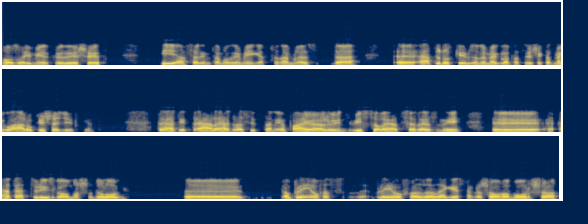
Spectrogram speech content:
hazai mérkőzését. Ilyen szerintem azért még egyszer nem lesz, de el tudok képzelni meglepetéseket, meg várok is egyébként. Tehát itt el lehet veszíteni a pályaelőnyt, vissza lehet szerezni, hát ettől izgalmas a dolog. A playoff az, playoff az az egésznek a soha borsa,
